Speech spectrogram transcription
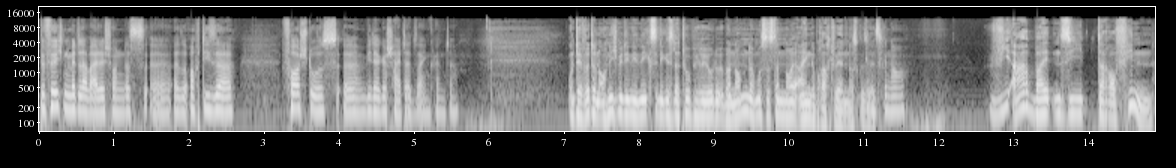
befürchten mittlerweile schon, dass äh, also auch dieser Vorstoß äh, wieder gescheitert sein könnte. Und der wird dann auch nicht mit in die nächste Legislaturperiode übernommen, da muss es dann neu eingebracht werden, das Gesetz. Ganz genau. Wie arbeiten Sie darauf hin?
